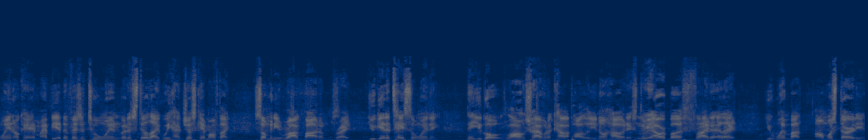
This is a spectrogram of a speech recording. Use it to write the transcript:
win, okay, it might be a Division two win, mm-hmm. but it's still like we had just came off like so many rock bottoms. Right. You get a taste of winning, then you go long travel to Cal Poly. You know how it is, three mm-hmm. hour bus, fly Right, to LA. right. You win by almost 30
